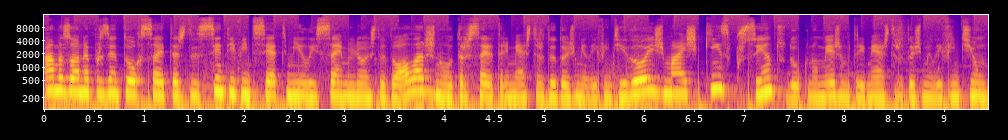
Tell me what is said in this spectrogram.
A Amazon apresentou receitas de 127.100 milhões de dólares no terceiro trimestre de 2022, mais 15% do que no mesmo trimestre de 2021.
